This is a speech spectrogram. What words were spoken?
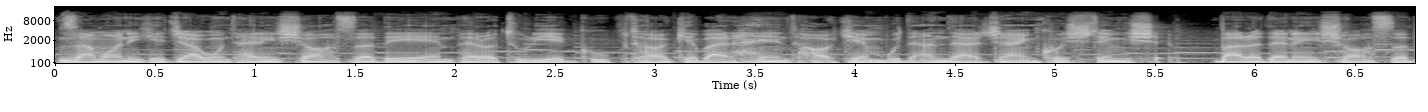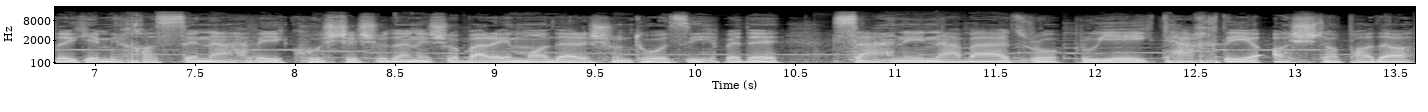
زمانی که جوانترین شاهزاده امپراتوری گوپتا که بر هند حاکم بودن در جنگ کشته میشه. برادر این شاهزاده که می‌خواسته نحوه کشته شدنش رو برای مادرشون توضیح بده صحنه نبرد رو روی یک تخته آشتاپادا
